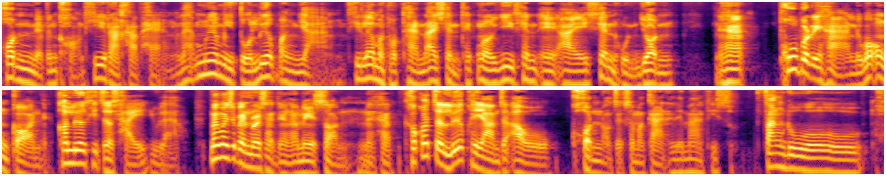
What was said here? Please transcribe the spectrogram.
คนเนี่ยเป็นของที่ราคาแพง และเมื่อมีตัวเลือกบางอย่าง ที่เริ่มมาทดแทนได้เช่นเทคโนโลยีเช่น AI เช่นหุ่นยนต์นะฮะผู้บริหารหรือว่าองค์กรเนี่ยก็เลือกที่จะใช้อยู่แล้ว ไม่ว่าจะเป็นบริษัทอย่าง Amazon นะครับเขาก็จะเลือกพยายามจะเอาคนออกจากสมการให้ได้มากที่สุด ฟังดูโห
